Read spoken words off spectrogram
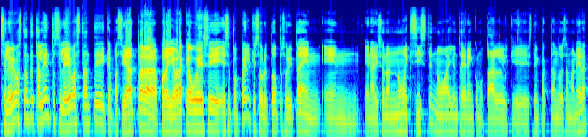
se le ve bastante talento, se le ve bastante capacidad para, para llevar a cabo ese, ese papel que sobre todo pues ahorita en, en, en Arizona no existe, no hay un Tyrant como tal que esté impactando de esa manera.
